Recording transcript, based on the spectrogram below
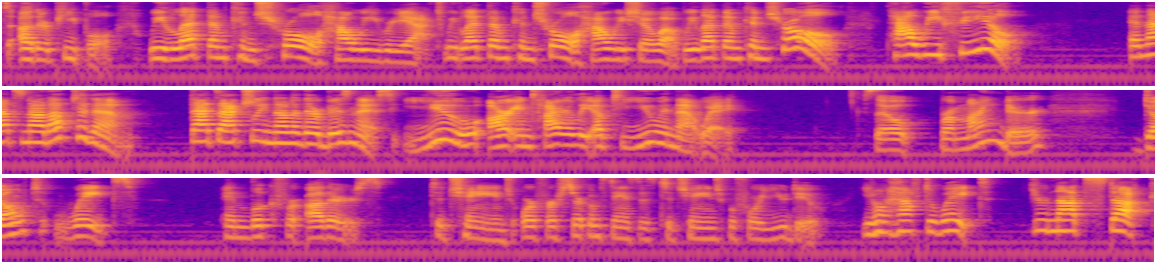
to other people. We let them control how we react, we let them control how we show up, we let them control how we feel. And that's not up to them. That's actually none of their business. You are entirely up to you in that way. So, reminder don't wait and look for others to change or for circumstances to change before you do. You don't have to wait. You're not stuck.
